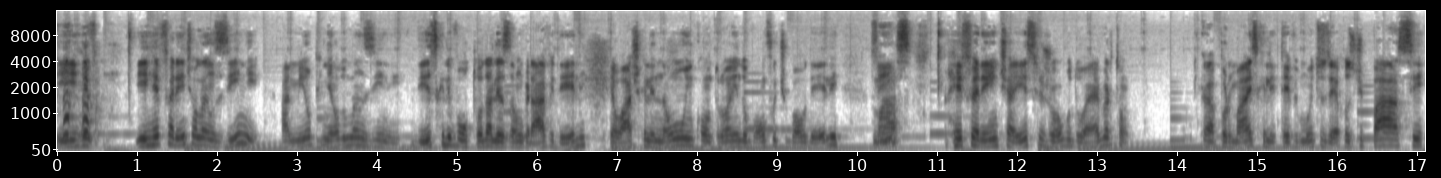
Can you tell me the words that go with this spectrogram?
E. e referente ao Lanzini, a minha opinião do Lanzini. Diz que ele voltou da lesão grave dele. Eu acho que ele não encontrou ainda o bom futebol dele. Sim. Mas referente a esse jogo do Everton, ah, por mais que ele teve muitos erros de passe,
